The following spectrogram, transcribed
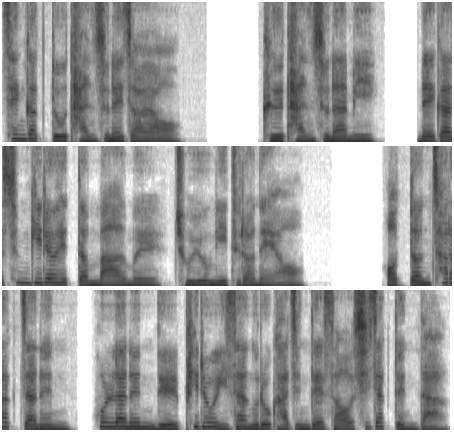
생각도 단순해져요. 그 단순함이 내가 숨기려 했던 마음을 조용히 드러내요. 어떤 철학자는 혼란은 늘 필요 이상으로 가진 데서 시작된다.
